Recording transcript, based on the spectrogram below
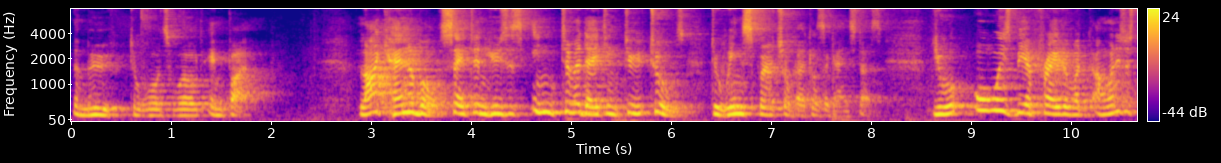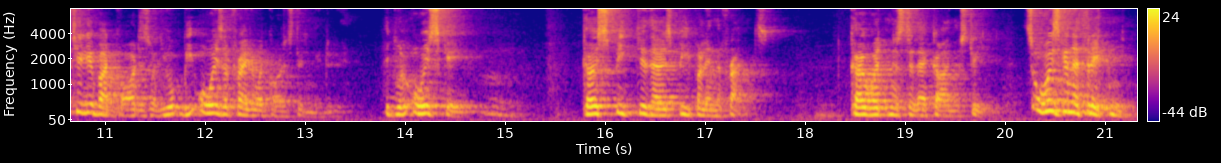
the move towards world empire. Like Hannibal, Satan uses intimidating to- tools to win spiritual battles against us. You will always be afraid of what I want to just tell you about God as well. You'll be always afraid of what God is telling you to do. It will always scare you. Go speak to those people in the front. Go witness to that guy in the street. It's always going to threaten you.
